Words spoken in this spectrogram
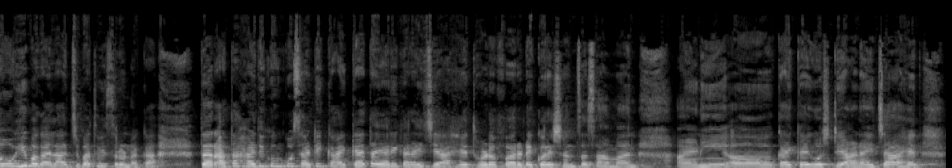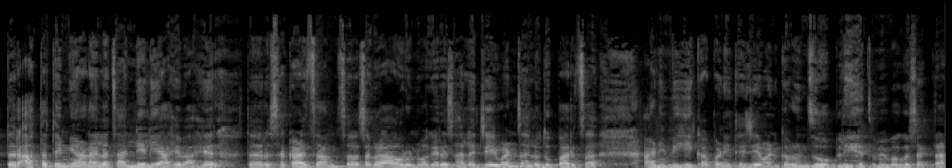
तोही बघायला अजिबात विसरू नका. तर आता हळदी कुंकूसाठी काय काय तयारी करायची आहे? थोडंफार डेकोरेशनचं सामान आणि काही काय काय गोष्टी आणायच्या आहेत. तर आता ते मी आणायला चाललेली आहे बाहेर. तर सकाळचं आमचं सगळं आवरून वगैरे झालं. जेवण झालं दुपारचं. आणि विहिका पण इथे जेवण करून झोपली आहे. तुम्ही बघू शकता.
